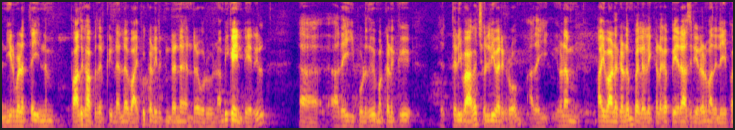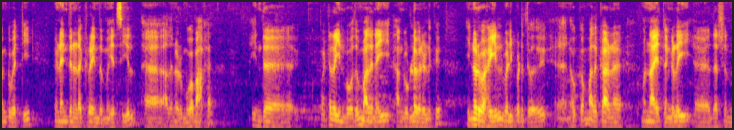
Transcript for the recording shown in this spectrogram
நீர்வளத்தை இன்னும் பாதுகாப்பதற்கு நல்ல வாய்ப்புகள் இருக்கின்றன என்ற ஒரு நம்பிக்கையின் பேரில் அதை இப்பொழுது மக்களுக்கு தெளிவாக சொல்லி வருகிறோம். அதை இளம் ஆய்வாளர்களும் பல்கலைக்கழக பேராசிரியர்களும் அதிலே பங்கு பற்றி இணைந்து நடக்கிற இந்த முயற்சியில் அதன் ஒரு முகமாக இந்த பட்டறையின் போதும் அதனை அங்கு உள்ளவர்களுக்கு இன்னொரு வகையில் வெளிப்படுத்துவது நோக்கம். அதற்கான முன்னாயத்தங்களை தர்ஷன்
